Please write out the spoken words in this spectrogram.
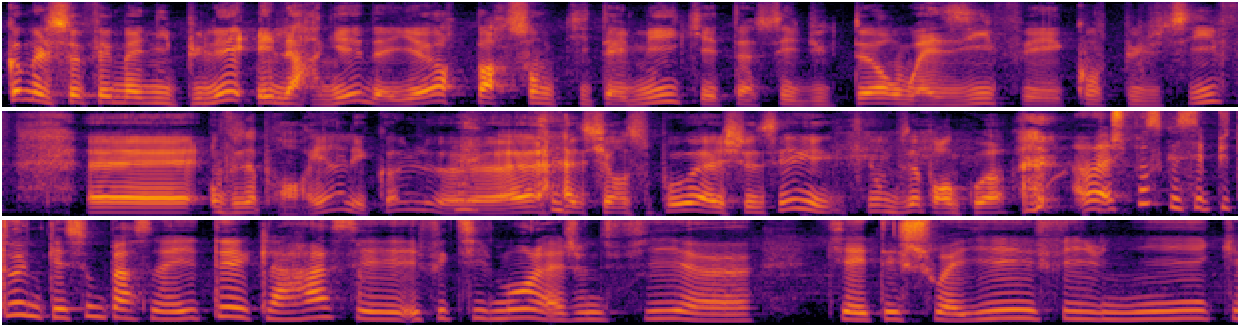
comme elle se fait manipuler et larguer d'ailleurs par son petit ami qui est un séducteur oisif et compulsif. Euh, on vous apprend rien à l'école, euh, à Sciences Po, à HEC On vous apprend quoi? Ah Je pense que c'est plutôt une question de personnalité. Clara, c'est effectivement la jeune fille. Euh, qui a été choyée, fille unique,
